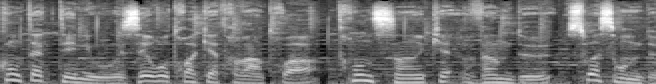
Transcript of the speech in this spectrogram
contactez-nous au 0383 35 22 62.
